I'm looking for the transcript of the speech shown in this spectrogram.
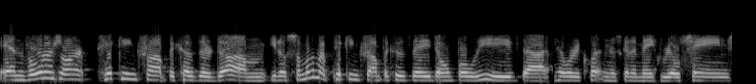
and voters aren't picking Trump because they're dumb. You know, some of them are picking Trump because they don't believe that Hillary Clinton is going to make real change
